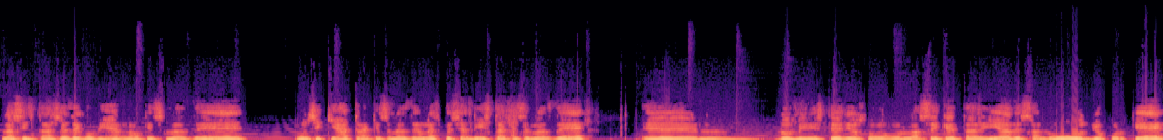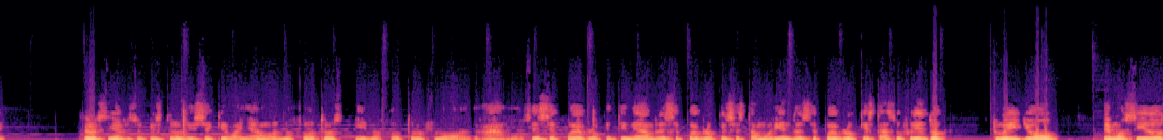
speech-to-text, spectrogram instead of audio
las instancias de gobierno, que se las dé un psiquiatra, que se las dé un especialista, que se las dé eh, los ministerios o la Secretaría de Salud, yo por qué. Pero el Señor Jesucristo nos dice que vayamos nosotros y nosotros lo hagamos. Ese pueblo que tiene hambre, ese pueblo que se está muriendo, ese pueblo que está sufriendo, tú y yo hemos sido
